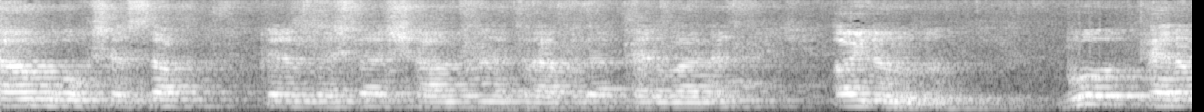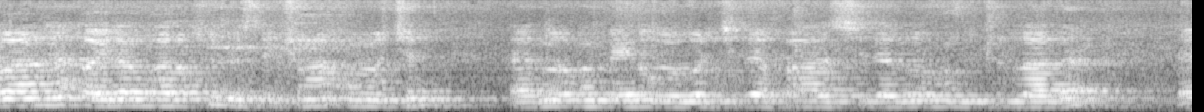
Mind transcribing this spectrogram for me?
e, okşasak, arkadaşlar Şam'ın etrafında pervane aylanıldı. Bu pervane aylanmalık için şu an onun için e, Nurgun Bey'de Uygurçı'da, Farsçı'da, Nurgun Bütüllah'da e,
